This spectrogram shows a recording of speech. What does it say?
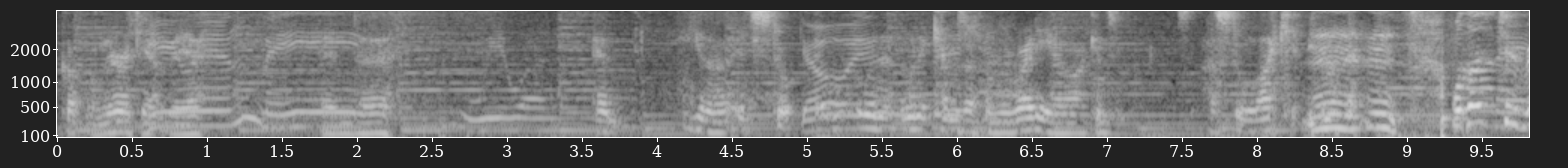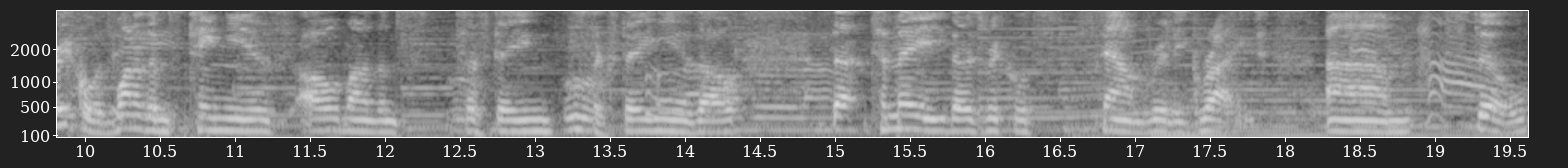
got the lyric out there, and uh, and you know it's still when it, when it comes up on the radio, I can I still like it. Mm, Well, those two records, one of them's 10 years old, one of them's 15, 16 years old. That to me, those records sound really great. Um, still,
